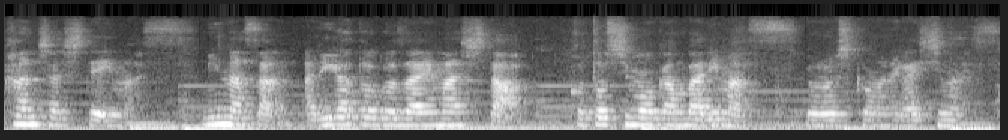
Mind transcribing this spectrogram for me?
感謝しています皆さんありがとうございました今年も頑張りますよろしくお願いします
